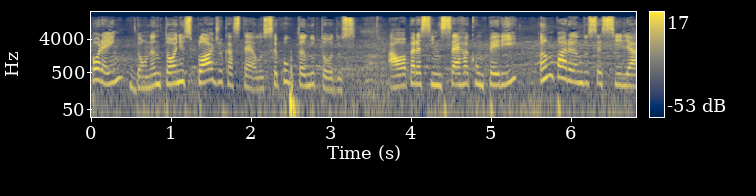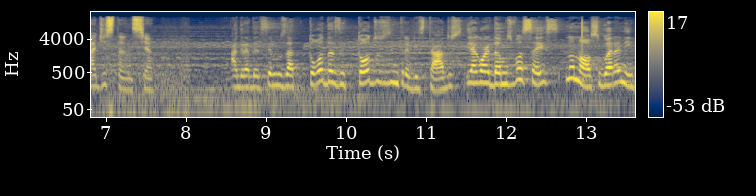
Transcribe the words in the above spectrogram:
Porém, Dom Antônio explode o castelo, sepultando todos. A ópera se encerra com Peri amparando Cecília à distância. Agradecemos a todas e todos os entrevistados e aguardamos vocês no nosso Guarani.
